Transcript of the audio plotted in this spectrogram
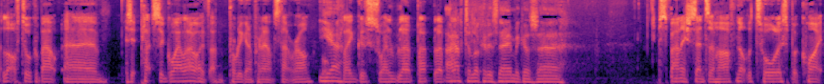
a lot of talk about. Um, is it Pleguezuelo? I'm probably going to pronounce that wrong. Yeah. Pleguezuelo, blah, blah, blah, I have to look at his name because. Uh, Spanish centre half, not the tallest, but quite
